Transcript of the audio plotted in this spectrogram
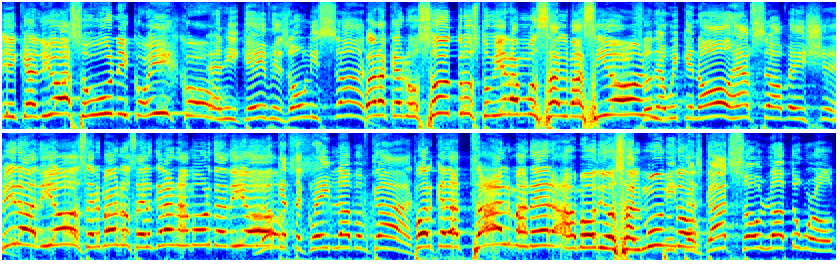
y que dio a su único Hijo and He gave His only Son para que nosotros tuviéramos salvación. so that we can all have salvation. Mira a Dios, hermanos, el gran amor de Dios. Look at the great love of God. Porque de tal manera amó Dios al mundo, Because God so loved the world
